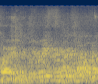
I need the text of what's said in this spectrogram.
All right.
